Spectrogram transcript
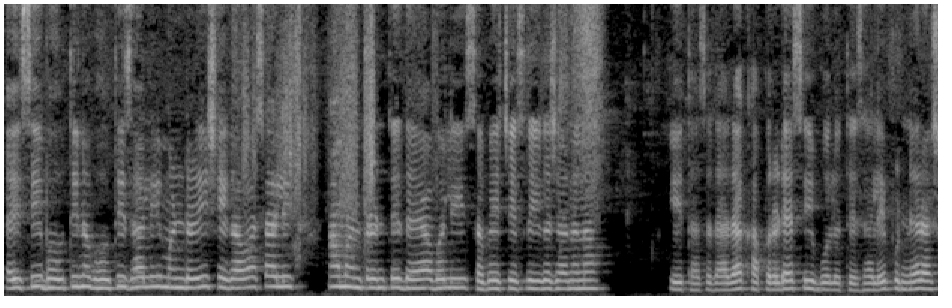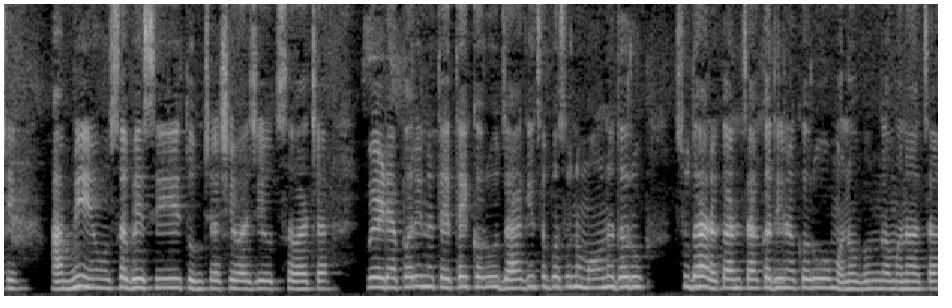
ऐसी भोवती न भोवती झाली मंडळी शेगावास आली. आमंत्रण ते दयाबली सभेचे श्री गजानना. येताच दादा खापर्ड्यासी बोलते झाले पुण्यराशी. आम्ही येऊ सभेसी तुमच्या शिवाजी उत्सवाच्या वेड्यापरीन तेथे करू. जागीच बसून मौन धरू. सुधारकांचा कधी न करू मनोभंग मनाचा.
